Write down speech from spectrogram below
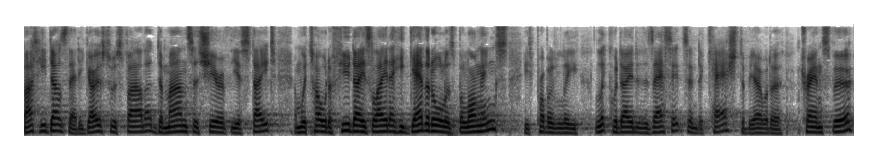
But he does that. He goes to his father, demands his share of the estate, and we're told a few days later he gathered all his belongings. He's probably liquidated his assets into cash to be able to transfer,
